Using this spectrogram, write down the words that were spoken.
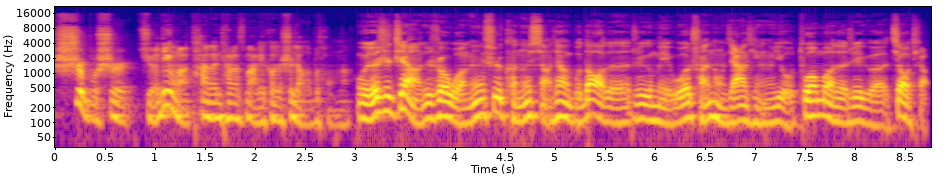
是不是决定了他跟泰勒斯马利克的视角的不同呢？我觉得是这样，就是说我们是可能想象不到的，这个美国传统家庭有多么的这个教条，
